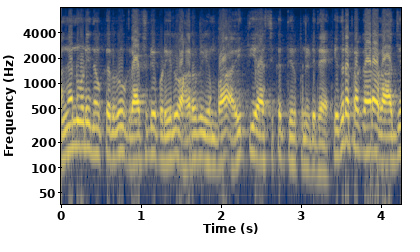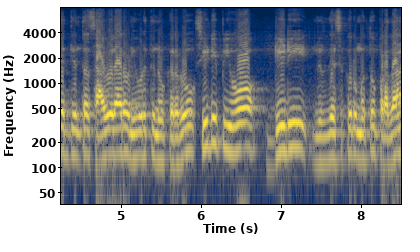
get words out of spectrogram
ಅಂಗನವಾಡಿ ನೌಕರರು ಗ್ರಾಚ್ಯುಟಿ ಪಡೆಯಲು ಅರ್ಹರು ಎಂಬ ಐತಿಹಾಸಿಕ ತೀರ್ಪು ನೀಡಿದೆ. ಇದರ ಪ್ರಕಾರ ರಾಜ್ಯಾದ್ಯಂತ ಸಾವಿರಾರು ನಿವೃತ್ತಿ ನೌಕರರು, ಸಿಡಿಪಿಒ, ಡಿಡಿ ನಿರ್ದೇಶಕರು ಮತ್ತು ಪ್ರಧಾನ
